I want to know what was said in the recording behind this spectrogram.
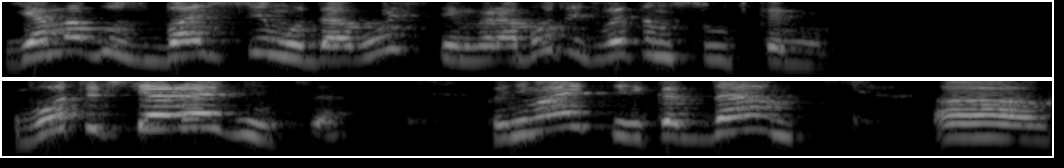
Я могу с большим удовольствием работать в этом сутками. Вот и вся разница. Понимаете? И когда э,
